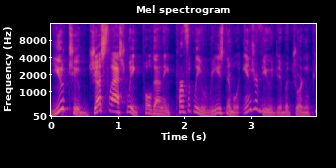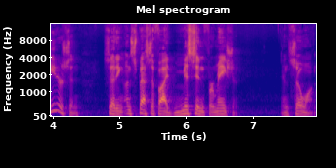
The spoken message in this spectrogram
YouTube just last week pulled down a perfectly reasonable interview he did with Jordan Peterson, citing unspecified misinformation, and so on.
